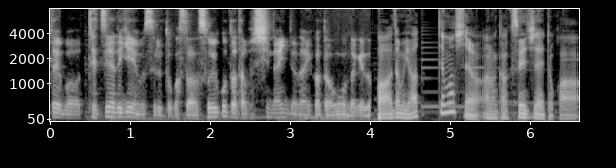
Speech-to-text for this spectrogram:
例えば徹夜でゲームするとかさ、そういうことは多分しないんじゃないかと思うんだけど。ああ、でもやってましたよ。あの、学生時代とか。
